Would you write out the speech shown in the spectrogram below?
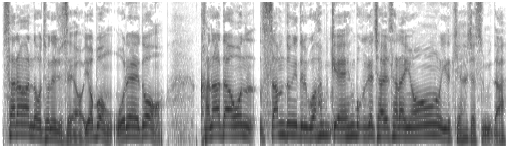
사랑한다고 전해주세요. 여봉 올해에도 가나다 온 쌈둥이들과 함께 행복하게 잘 살아요. 이렇게 하셨습니다.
